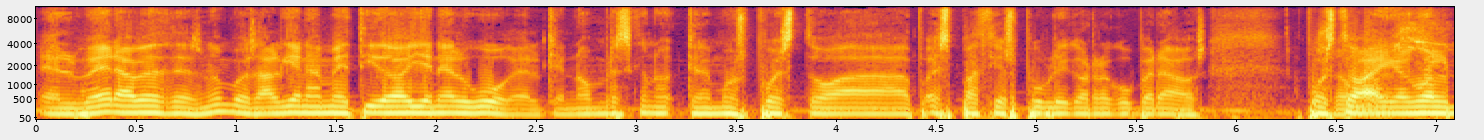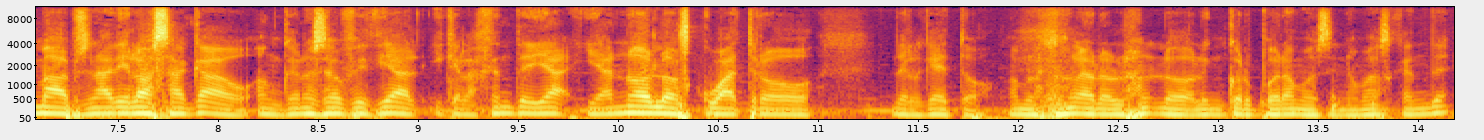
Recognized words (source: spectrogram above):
el ver a veces, ¿no? Pues alguien ha metido ahí en el Google que nombres que, no- que hemos puesto a espacios públicos recuperados, ha puesto ahí Somos- Google Maps, nadie lo ha sacado, aunque no sea oficial, y que la gente ya, ya no los cuatro del gueto, claro, lo, lo- lo incorporamos, sino más gente.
